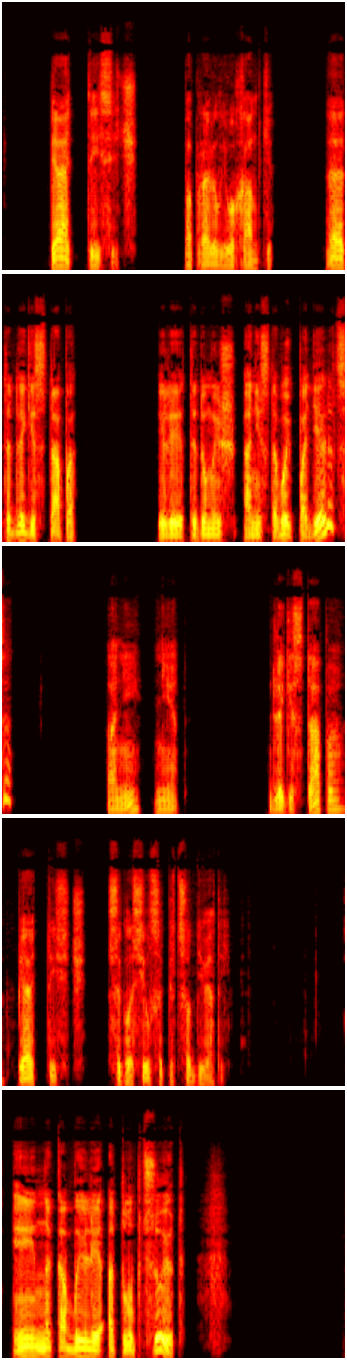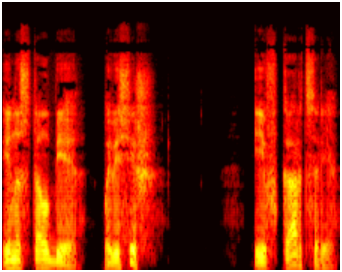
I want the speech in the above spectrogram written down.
— Пять тысяч, — поправил его Хантке. Это для гестапо. Или ты думаешь, они с тобой поделятся? Они — нет. Для гестапо пять тысяч, согласился 509-й. И на кобыле отлупцуют, и на столбе повисишь, и в карцере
